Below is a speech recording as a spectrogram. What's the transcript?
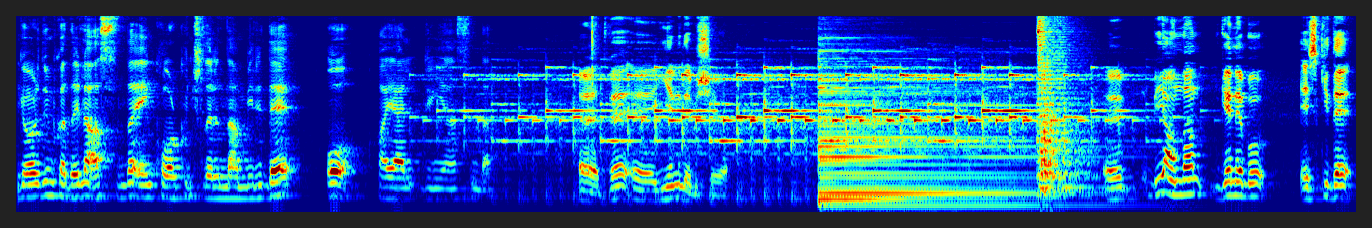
gördüğüm kadarıyla aslında en korkunçlarından biri de o hayal dünyasında. Evet ve e, yeni de bir şey o. Ee, bir yandan gene bu eskide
